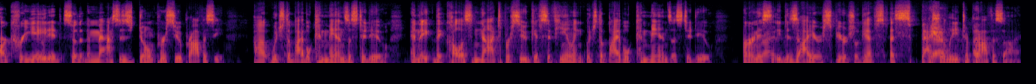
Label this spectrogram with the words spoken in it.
are created so that the masses don't pursue prophecy. Uh, which the Bible commands us to do, and they they call us not to pursue gifts of healing, which the Bible commands us to do. Earnestly Right. desire spiritual gifts, especially to prophesy. I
